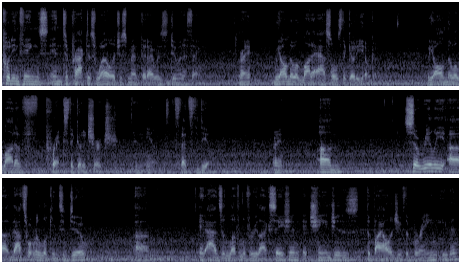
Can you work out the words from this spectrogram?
putting things into practice well. It just meant that I was doing a thing, right? We all know a lot of assholes that go to yoga. We all know a lot of pricks that go to church, and you know that's the deal, right? Um, so really, uh, that's what we're looking to do. Um, it adds a level of relaxation. It changes the biology of the brain, even.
